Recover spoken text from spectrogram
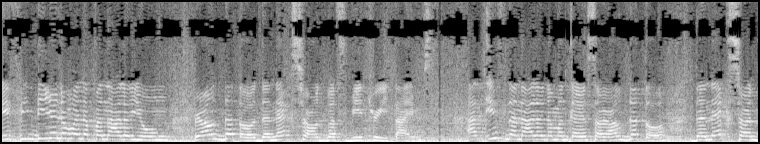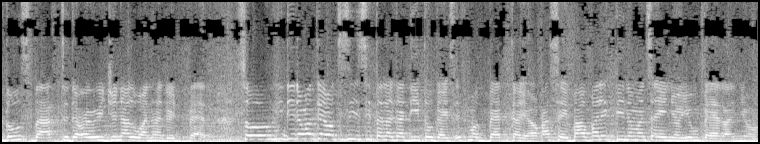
If hindi nyo naman napanalo yung round na to, the next round must be 3 times. At if nanalo naman kayo sa round na to, the next round goes back to the original 100 bet. So, hindi naman kayo magsisisi talaga dito guys if mag-bet kayo kasi babalik din naman sa inyo yung pera nyo.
